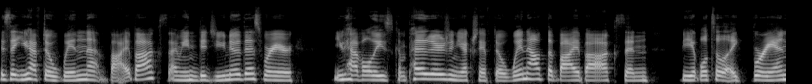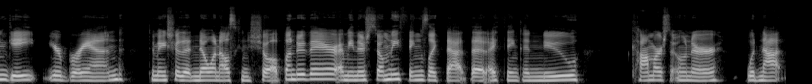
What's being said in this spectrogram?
is that you have to win that buy box. I mean, did you know this where you have all these competitors and you actually have to win out the buy box and be able to like brand gate your brand to make sure that no one else can show up under there? I mean, there's so many things like that that I think a new commerce owner would not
